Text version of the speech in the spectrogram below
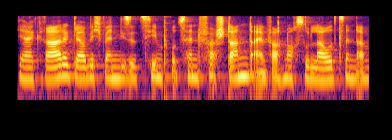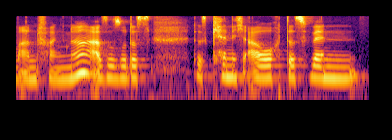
Ja, gerade glaube ich, wenn diese 10% Verstand einfach noch so laut sind am Anfang. Ne? Also so das, das kenne ich auch, dass wenn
